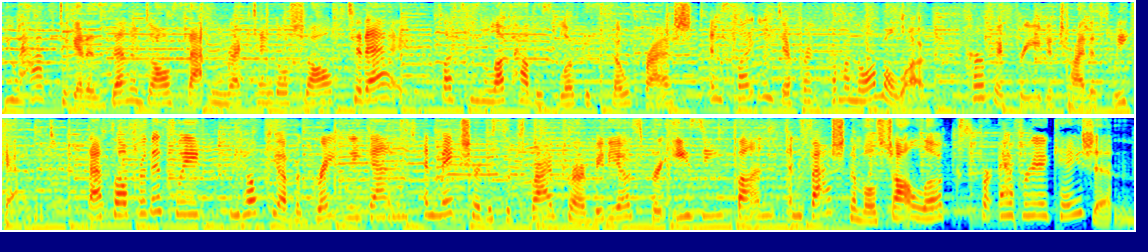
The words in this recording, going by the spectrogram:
You have to get a Zena Doll Satin Rectangle Shawl today. Plus, we love how this look is so fresh and slightly different from a normal look. Perfect for you to try this weekend. That's all for this week. We hope you have a great weekend and make sure to subscribe to our videos for easy, fun, and fashionable shawl looks for every occasion.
